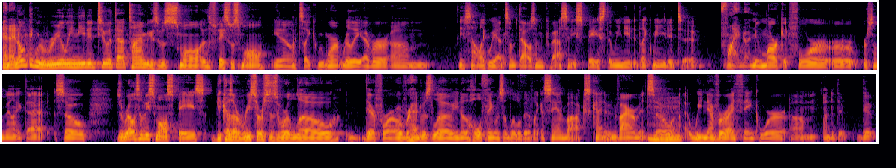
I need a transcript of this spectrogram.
and I don't think we really needed to at that time because it was small. The space was small. You know, it's like we weren't really ever. Um, it's not like we had some thousand capacity space that we needed. Like we needed to find a new market for or, or something like that. So it was a relatively small space because our resources were low. Therefore, our overhead was low. You know, the whole thing was a little bit of like a sandbox kind of environment. So Mm-hmm. we never, I think, were um, under the the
